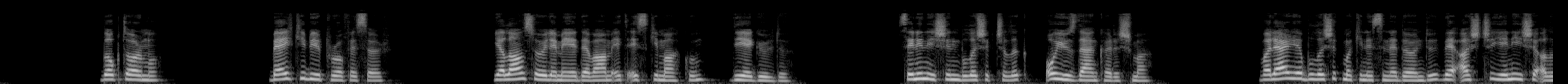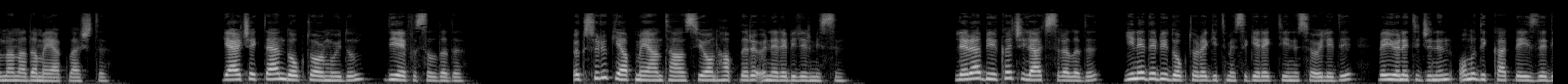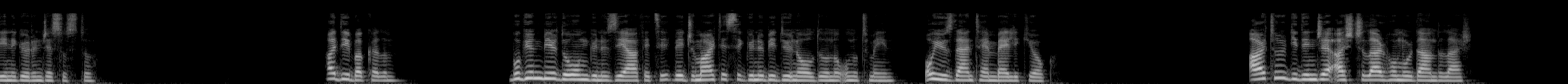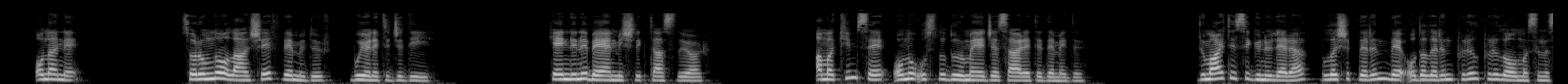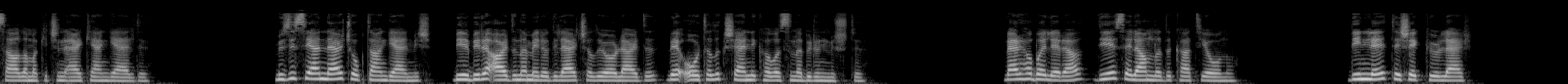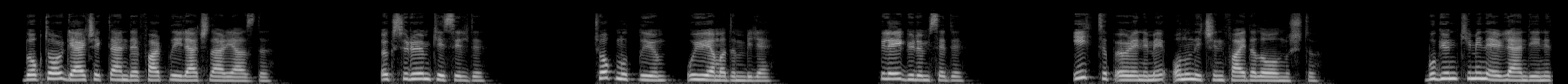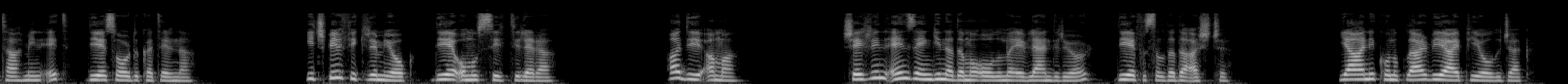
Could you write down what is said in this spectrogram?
Doktor mu? Belki bir profesör. Yalan söylemeye devam et eski mahkum, diye güldü. Senin işin bulaşıkçılık, o yüzden karışma. Valeria bulaşık makinesine döndü ve aşçı yeni işe alınan adama yaklaştı. Gerçekten doktor muydun, diye fısıldadı. Öksürük yapmayan tansiyon hapları önerebilir misin? Lera birkaç ilaç sıraladı, yine de bir doktora gitmesi gerektiğini söyledi ve yöneticinin onu dikkatle izlediğini görünce sustu. Hadi bakalım. Bugün bir doğum günü ziyafeti ve cumartesi günü bir düğün olduğunu unutmayın. O yüzden tembellik yok. Arthur gidince aşçılar homurdandılar. Ona ne? Sorumlu olan şef ve müdür, bu yönetici değil. Kendini beğenmişlik taslıyor. Ama kimse onu uslu durmaya cesaret edemedi. Cumartesi günü Lera, bulaşıkların ve odaların pırıl pırıl olmasını sağlamak için erken geldi. Müzisyenler çoktan gelmiş, birbiri ardına melodiler çalıyorlardı ve ortalık şenlik havasına bürünmüştü. Merhaba Lera, diye selamladı Katya onu. Dinle, teşekkürler. Doktor gerçekten de farklı ilaçlar yazdı. Öksürüğüm kesildi. Çok mutluyum, uyuyamadım bile. Clay gülümsedi. İlk tıp öğrenimi onun için faydalı olmuştu. Bugün kimin evlendiğini tahmin et, diye sordu Katerina. Hiçbir fikrim yok, diye omuz silkti Lera. Hadi ama. Şehrin en zengin adamı oğlunu evlendiriyor, diye fısıldadı aşçı. Yani konuklar VIP olacak.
